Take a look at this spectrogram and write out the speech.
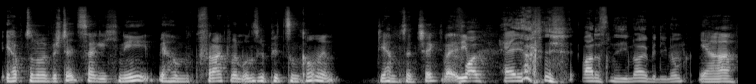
Ihr habt so nochmal bestellt, sage ich, nee, wir haben gefragt, wann unsere Pizzen kommen. Die haben es nicht checkt, weil, Vor allem, Hä, ja, war das die neue Bedienung? ja,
